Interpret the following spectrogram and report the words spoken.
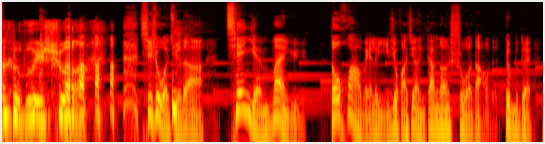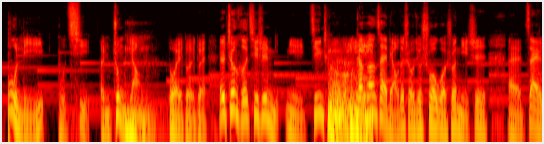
不会说。其实我觉得啊，千言万语。都化为了一句话，就像你刚刚说到的，对不对？不离不弃很重要。对对对，因为真和其实你你经常，我们刚刚在聊的时候就说过，说你是呃在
